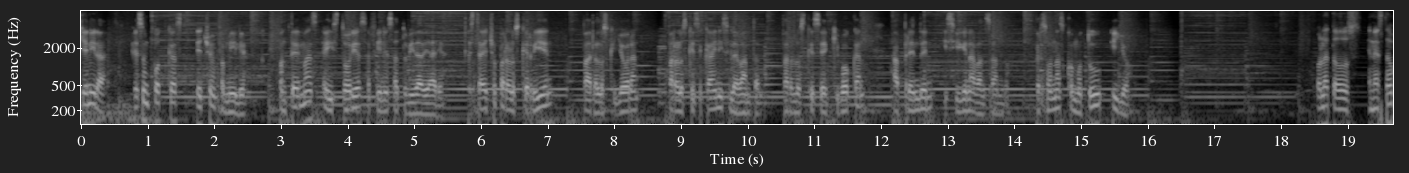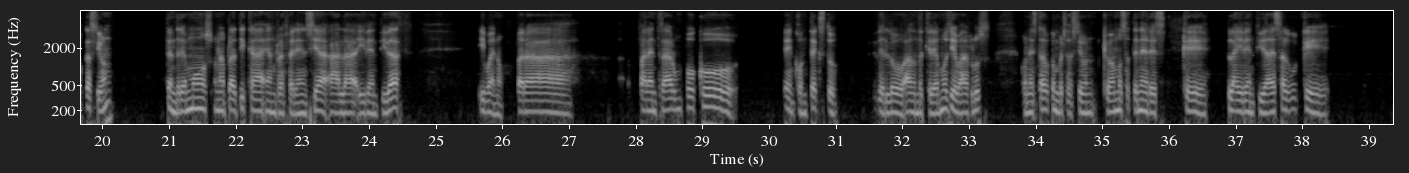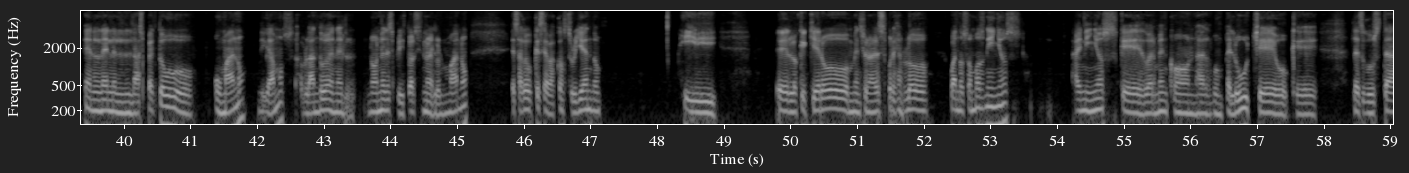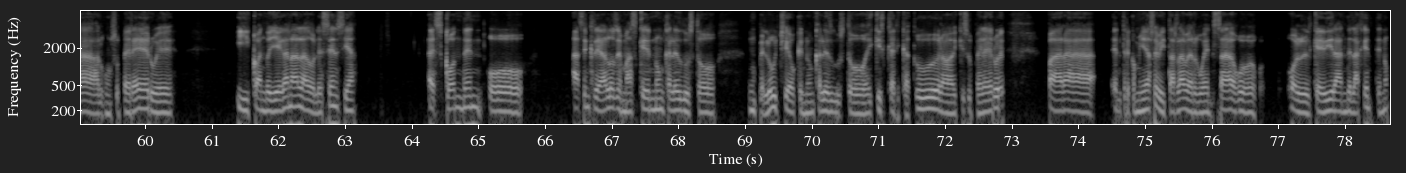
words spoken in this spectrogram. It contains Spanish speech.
¿Quién irá? Es un podcast hecho en familia, con temas e historias afines a tu vida diaria. Está hecho para los que ríen, para los que lloran, para los que se caen y se levantan, para los que se equivocan, aprenden y siguen avanzando. Personas como tú y yo. Hola a todos. En esta ocasión tendremos una plática en referencia a la identidad. Y bueno, para, para entrar un poco en contexto de lo a donde queremos llevarlos con esta conversación que vamos a tener es que la identidad es algo que en, el aspecto humano, digamos, hablando en el, no en el espiritual, sino en el humano, es algo que se va construyendo. Y eh, lo que quiero mencionar es, por ejemplo, cuando somos niños, hay niños que duermen con algún peluche o que les gusta algún superhéroe y cuando llegan a la adolescencia esconden o hacen creer a los demás que nunca les gustó un peluche o que nunca les gustó X caricatura o X superhéroe para, entre comillas, evitar la vergüenza o, o el que dirán de la gente, ¿no?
